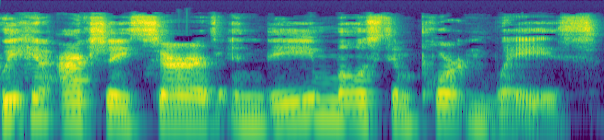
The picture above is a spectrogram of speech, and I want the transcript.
We can actually serve in the most important ways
